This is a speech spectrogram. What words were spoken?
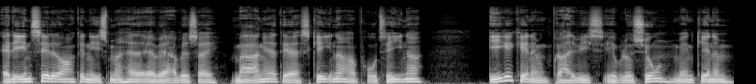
at indcellede organismer havde erhvervet sig mange af deres gener og proteiner, ikke gennem gradvis evolution, men gennem,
